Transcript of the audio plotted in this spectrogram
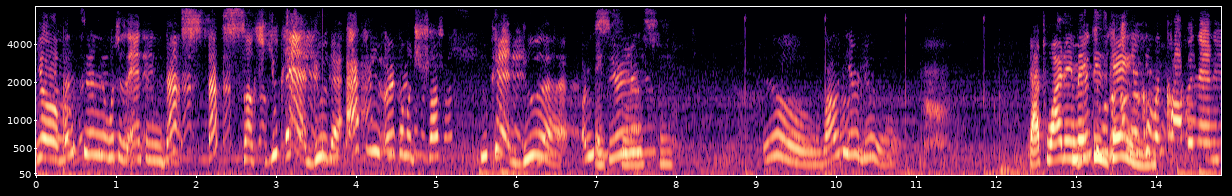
Yo, Vincent, which is Anthony, that's that sucks. You can't do that. After you earn so much trust, you can't do that. Are you serious? Ew, why would he ever do that? That's why they make Vincent these was an games. undercover cop, and then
